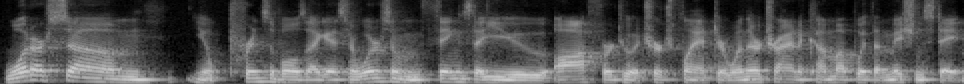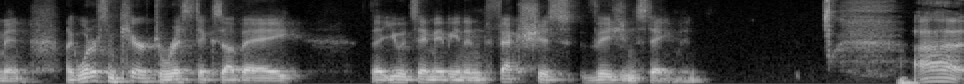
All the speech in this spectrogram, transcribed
what are some you know principles i guess or what are some things that you offer to a church planter when they're trying to come up with a mission statement? Like what are some characteristics of a that you would say maybe an infectious vision statement uh,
